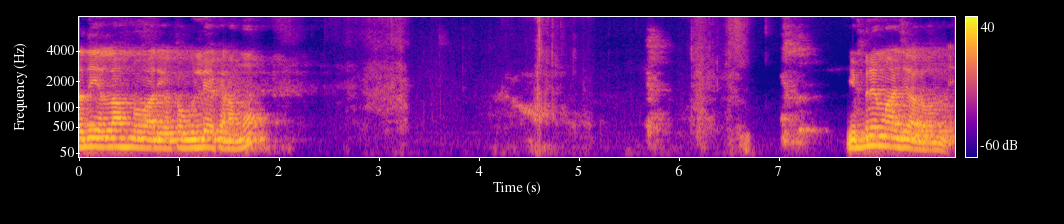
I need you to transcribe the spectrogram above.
రది అల్లాహ్ను వారి యొక్క ఉల్లేఖనము. ఇబ్రమాజాలో ఉంది.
